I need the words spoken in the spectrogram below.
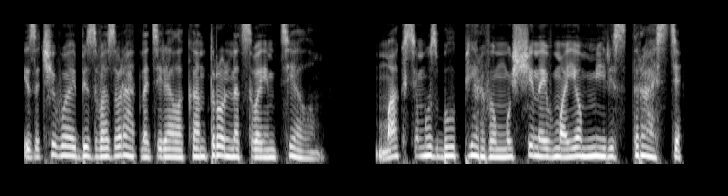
из-за чего я безвозвратно теряла контроль над своим телом. Максимус был первым мужчиной в моем мире страсти,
